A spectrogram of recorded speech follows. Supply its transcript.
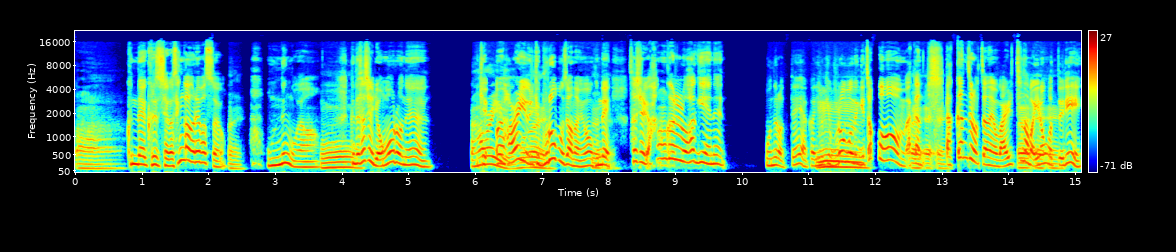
아. 근데 그래서 제가 생각을 해봤어요. 네. 없는 거야. 오. 근데 사실 영어로는 How 이렇게 are you? 어, how are you 이렇게 네. 물어보잖아요. 네, 근데 네. 사실 한글로 하기에는 오늘 어때? 약간 이렇게 음. 물어보는 게 조금 약간 네, 네, 네. 낯간지럽잖아요. 말투나 네, 막 이런 네, 것들이.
